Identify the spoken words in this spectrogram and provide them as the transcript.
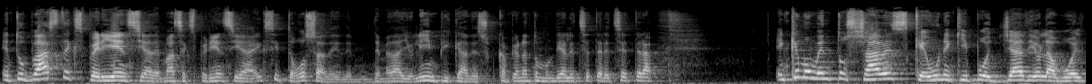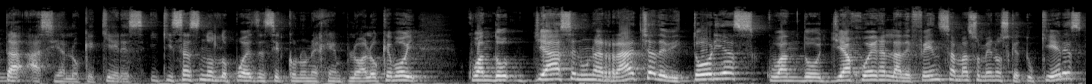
en tu vasta experiencia, además experiencia exitosa de, de, medalla olímpica, de subcampeonato mundial, etcétera, etcétera, ¿en qué momento sabes que un equipo ya dio la vuelta hacia lo que quieres? Y quizás nos lo puedes decir con un ejemplo. A lo que voy, cuando ya hacen una racha de victorias, cuando ya juegan la defensa más o menos que tú quieres,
